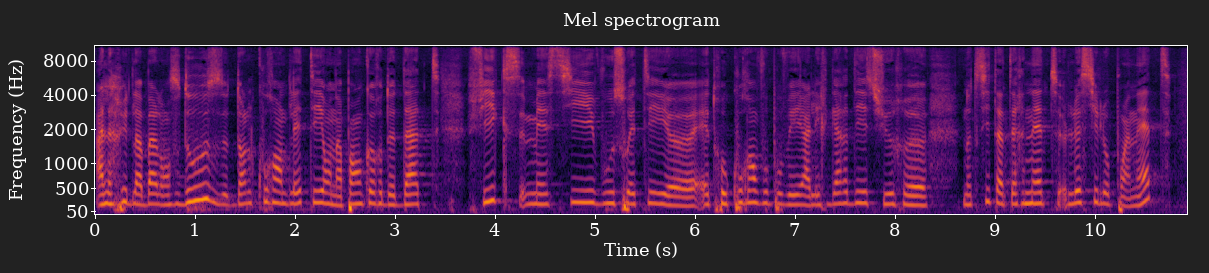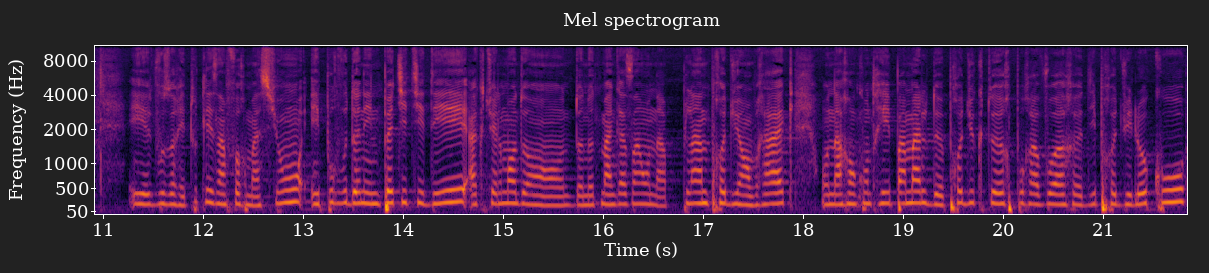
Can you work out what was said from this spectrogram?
à la rue de la Balance 12. Dans le courant de l'été, on n'a pas encore de date fixe, mais si vous souhaitez euh, être au courant, vous pouvez aller regarder sur notre site internet lesilo.net. et vous aurez toutes les informations. Et pour vous donner une petite idée, actuellement dans, notre magasin, on a plein de produits en vrac. On a rencontré pas mal de producteurs pour avoir euh, des produits locaux,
